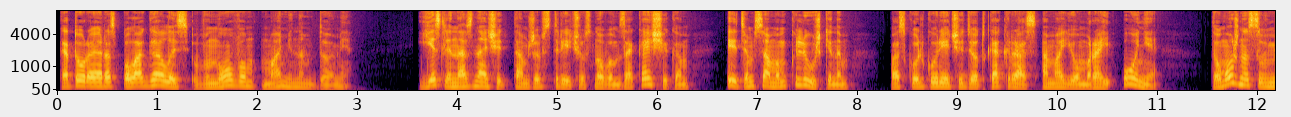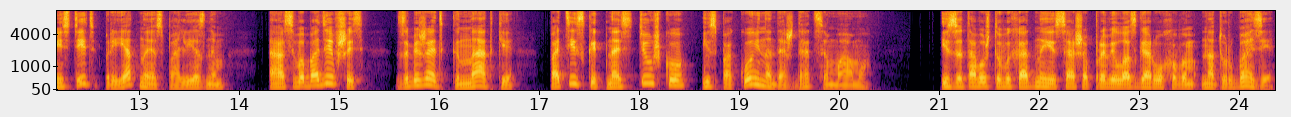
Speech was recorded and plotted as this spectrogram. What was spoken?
которое располагалось в новом мамином доме. Если назначить там же встречу с новым заказчиком, этим самым Клюшкиным, поскольку речь идет как раз о моем районе, то можно совместить приятное с полезным, а освободившись, забежать к Натке, потискать Настюшку и спокойно дождаться маму. Из-за того, что выходные Саша провела с Гороховым на турбазе,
